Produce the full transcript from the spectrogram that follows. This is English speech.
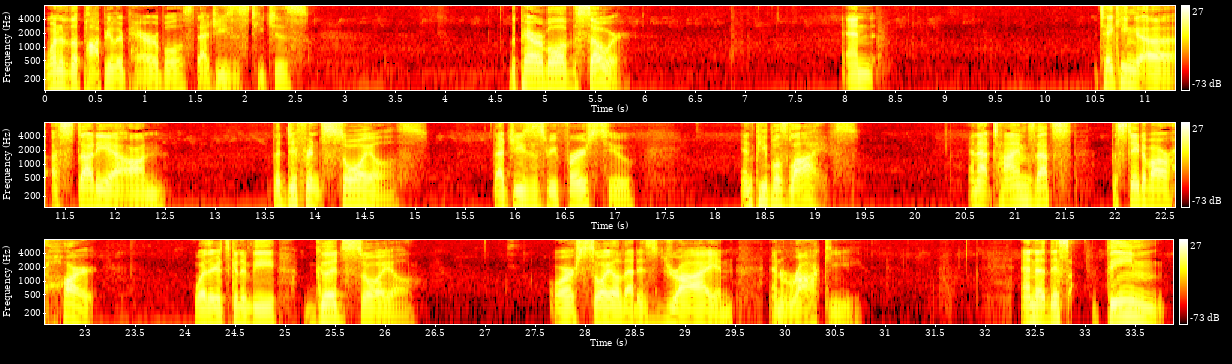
one of the popular parables that Jesus teaches the parable of the sower. And taking a, a study on the different soils that Jesus refers to in people's lives. And at times, that's the state of our heart, whether it's going to be good soil or soil that is dry and, and rocky. And uh, this theme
